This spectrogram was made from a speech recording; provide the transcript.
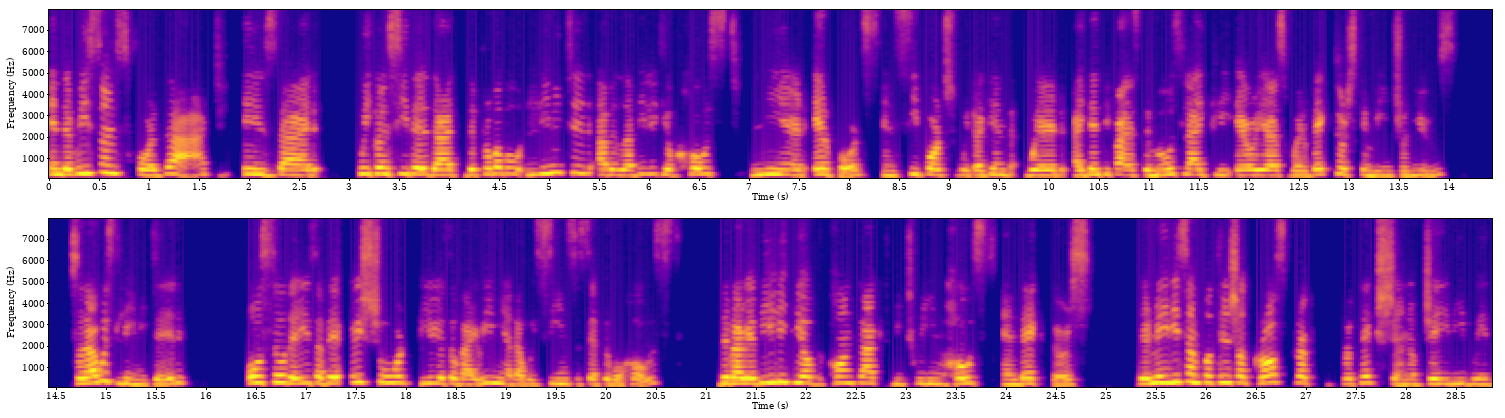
And the reasons for that is that we consider that the probable limited availability of hosts near airports and seaports, which again were identified as the most likely areas where vectors can be introduced. So that was limited. Also, there is a very short period of viremia that we see in susceptible hosts. The variability of the contact between hosts and vectors there may be some potential cross protection of JEV with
